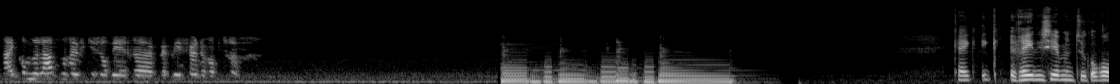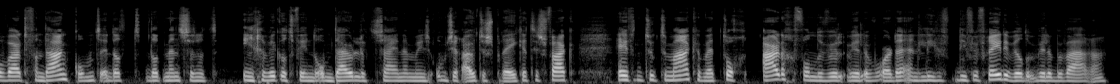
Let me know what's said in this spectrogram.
nou, ik kom er later nog eventjes alweer uh, weer verder op terug. Kijk, ik realiseer me natuurlijk ook wel waar het vandaan komt. En dat, dat mensen het ingewikkeld vinden om duidelijk te zijn en om zich uit te spreken. Het is vaak, heeft natuurlijk te maken met toch aardig gevonden willen worden en lieve, lieve vrede willen, willen bewaren.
